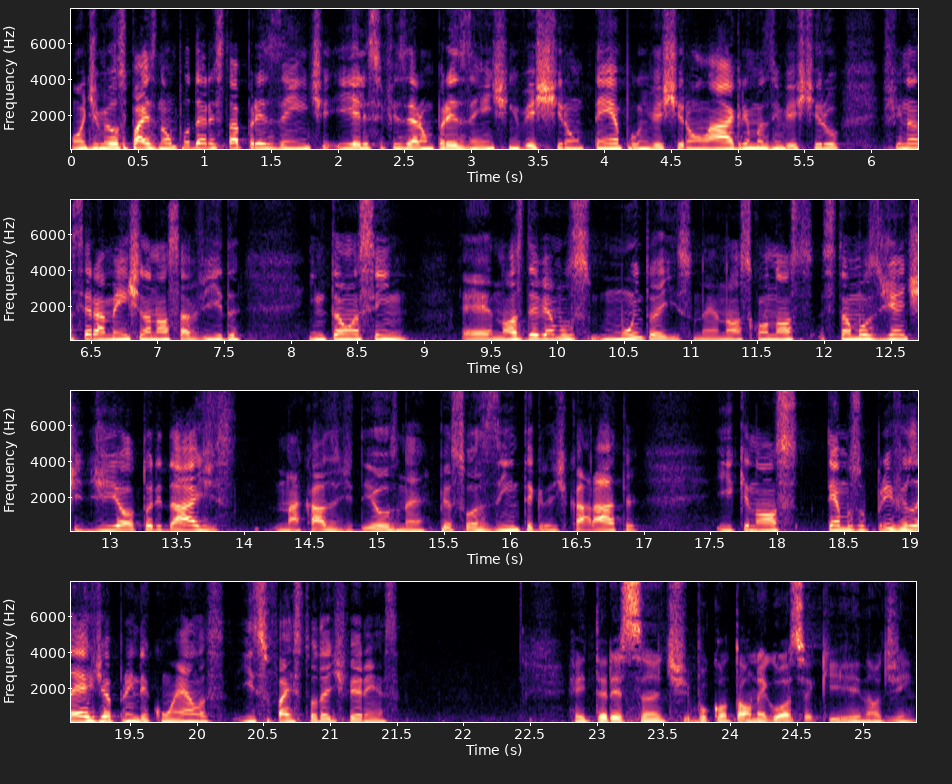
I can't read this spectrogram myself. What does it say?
onde meus pais não puderam estar presentes e eles se fizeram presente, investiram tempo, investiram lágrimas, investiram financeiramente na nossa vida. Então, assim, é, nós devemos muito a isso, né? Nós, quando nós estamos diante de autoridades na casa de Deus, né, pessoas íntegras de caráter, e que nós temos o privilégio de aprender com elas, isso faz toda a diferença. É interessante, vou contar um negócio aqui, Reinaldinho.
